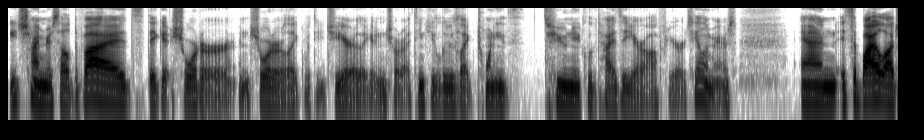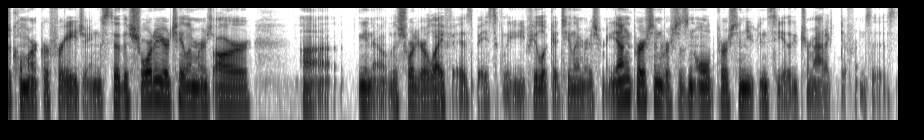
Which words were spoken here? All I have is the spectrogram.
each time your cell divides, they get shorter and shorter. Like with each year, they're getting shorter. I think you lose like 22 nucleotides a year off your telomeres, and it's a biological marker for aging. So the shorter your telomeres are, uh, you know, the shorter your life is. Basically, if you look at telomeres from a young person versus an old person, you can see like, dramatic differences.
